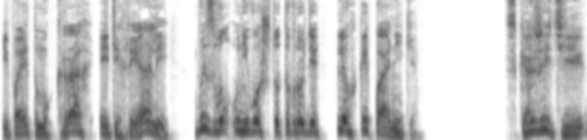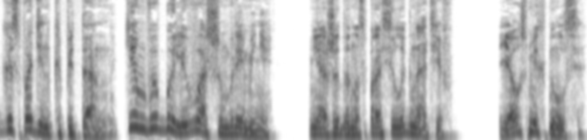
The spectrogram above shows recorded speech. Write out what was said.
и поэтому крах этих реалий вызвал у него что-то вроде легкой паники. «Скажите, господин капитан, кем вы были в вашем времени?» неожиданно спросил Игнатьев. Я усмехнулся.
